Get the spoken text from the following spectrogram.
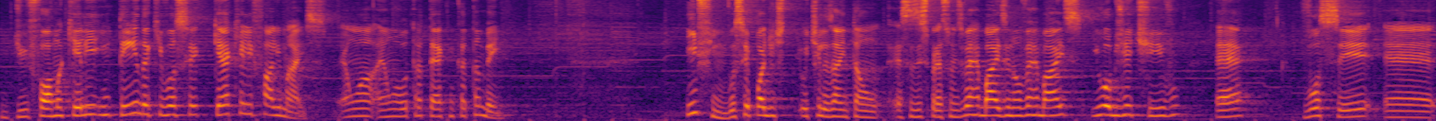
De forma que ele entenda que você quer que ele fale mais. É uma, é uma outra técnica também. Enfim, você pode utilizar então essas expressões verbais e não verbais e o objetivo é você é,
